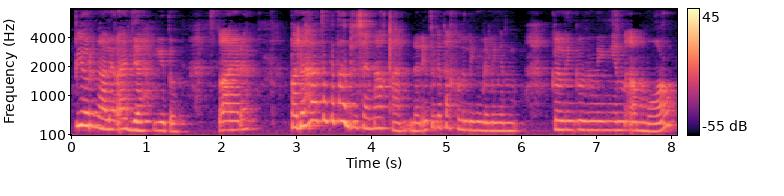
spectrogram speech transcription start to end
pure ngalir aja gitu. Setelah akhirnya padahal tuh kita habis selesai makan dan itu kita keliling-kelilingin keliling-kelilingin uh, mall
